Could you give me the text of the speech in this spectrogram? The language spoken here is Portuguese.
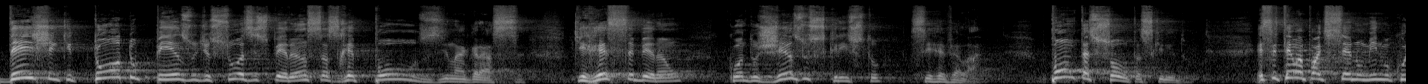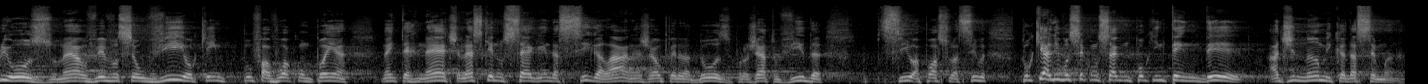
Deixem que todo o peso de suas esperanças repouse na graça que receberão quando Jesus Cristo se revelar. Pontas soltas, querido. Esse tema pode ser, no mínimo, curioso, né? Ao ver você ouvir, ou quem, por favor, acompanha na internet, aliás, quem não segue ainda, siga lá, né? Já é o Pereira 12, Projeto Vida, o Apóstolo Silva, porque ali você consegue um pouco entender a dinâmica da semana.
